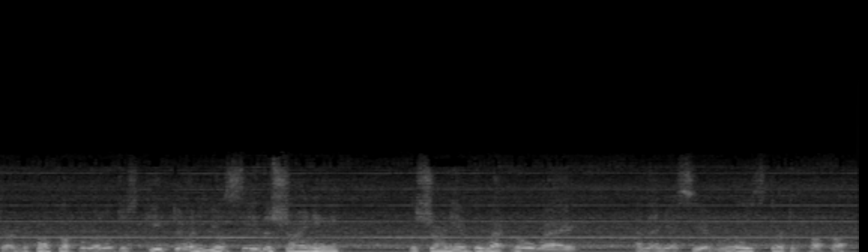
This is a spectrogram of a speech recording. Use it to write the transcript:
Starting to puff up a little. Just keep doing it. You'll see the shiny, the shiny of the wet go away, and then you'll see it really start to puff up.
